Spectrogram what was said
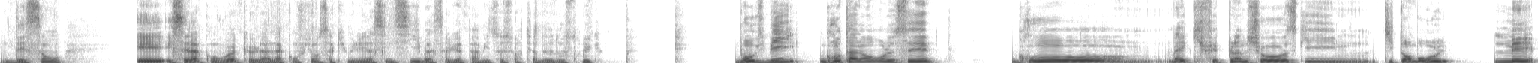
décent. Et, c'est là qu'on voit que la, confiance accumulée à Cincy, bah, ça lui a permis de se sortir de, de ce truc. Brooksby, gros talent, on le sait. Gros mec qui fait plein de choses, qui, qui t'embrouille. Mais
